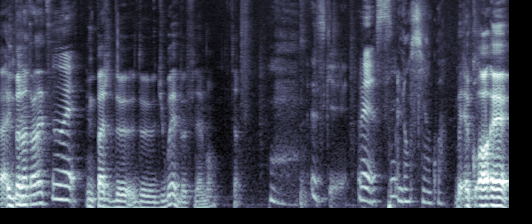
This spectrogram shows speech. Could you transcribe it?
Euh, une page internet, Ouais. une page de, de- du web finalement. Parce que... Merci. L'ancien, quoi. Mais, euh, oh, eh,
